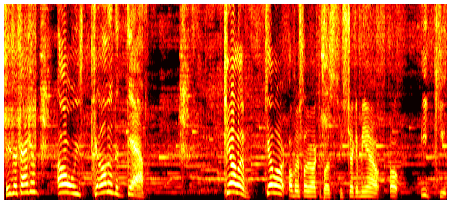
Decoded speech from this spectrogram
He's attacking? Oh, he's killing him to death! Kill him! Kill him! Oh, there's another octopus. He's checking me out. Oh. He cute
